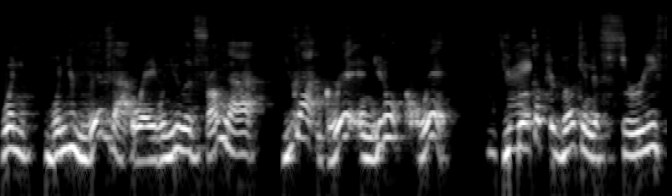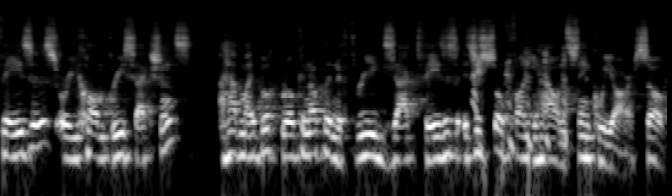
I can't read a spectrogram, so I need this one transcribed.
when when you live that way, when you live from that, you got grit and you don't quit. That's you right. broke up your book into three phases, or you call them three sections. I have my book broken up into three exact phases. It's just so funny how in sync we are. So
